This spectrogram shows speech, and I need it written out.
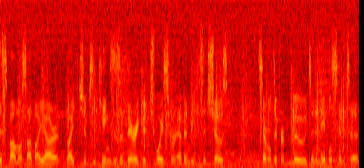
this Vamos a Bailar by Gypsy Kings is a very good choice for Evan because it shows several different moods and enables him to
